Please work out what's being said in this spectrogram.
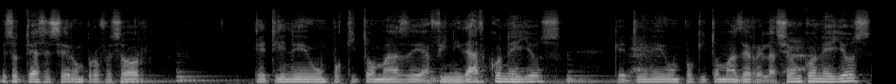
eso te hace ser un profesor que tiene un poquito más de afinidad con ellos, que tiene un poquito más de relación con ellos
